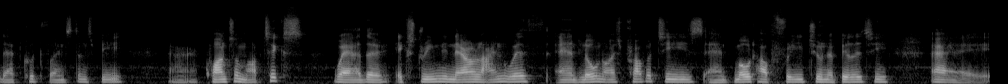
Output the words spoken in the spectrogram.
that could for instance be uh, quantum optics where the extremely narrow line width and low noise properties and mode hop free tunability uh,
